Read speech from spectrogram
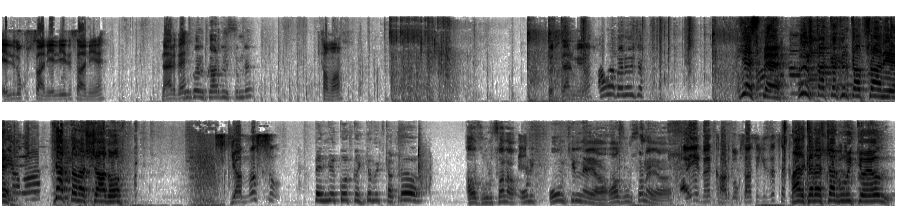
59 saniye, 57 saniye. Nerede? Burada yukarıda üstümde. Tamam. Göstermiyor. Aa ben öleceğim. Yes be! 3 dakika 46 saniye. Yat lan aşağı Doğu. Ya nasıl? Ben de korkunca şaka. Az vursana 12 10 kill ne ya? Az vursana ya. Hayır ben kar 98'de takıldım. Arkadaşlar bu videoyu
